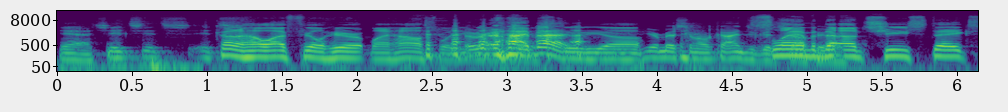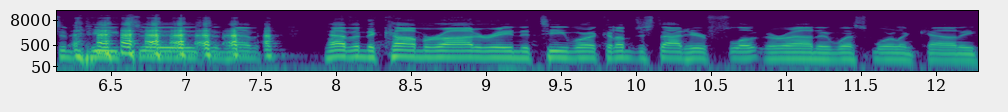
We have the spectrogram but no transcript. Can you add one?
Yeah, it's it's it's, it's kind of how I feel here at my house. When you I bet the, uh, you're missing all kinds of good slamming stuff here. down cheesesteaks and pizzas and have, having the camaraderie and the teamwork. And I'm just out here floating around in Westmoreland County.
